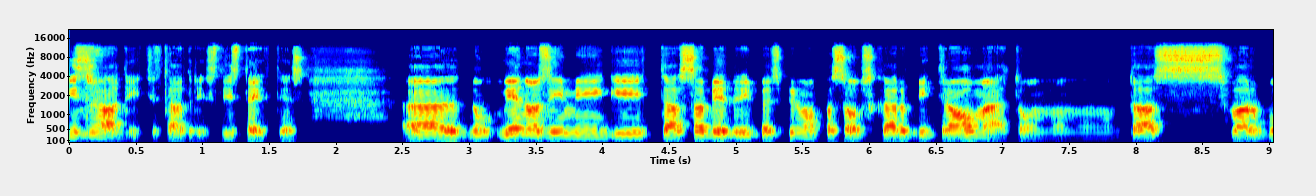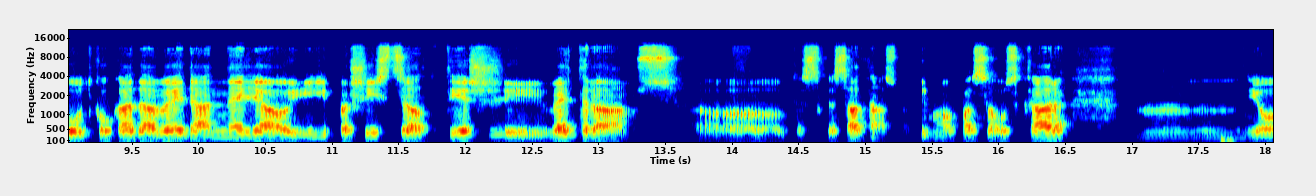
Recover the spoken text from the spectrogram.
izrādīt, ja tā drīkst izteikties. Uh, nu, viennozīmīgi tā sabiedrība pēc Pirmā pasaules kara bija traumēta, un, un tas varbūt kaut kādā veidā neļauj īpaši izcelt tieši veterānus, kas, kas atnāca no Pirmā pasaules kara, mm, jo,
